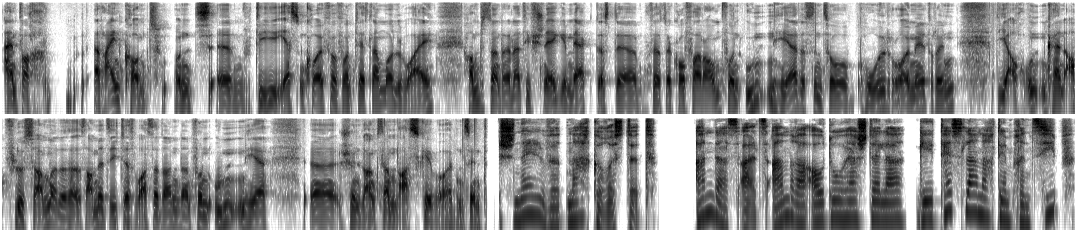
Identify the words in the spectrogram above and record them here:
einfach reinkommt. Und die ersten Käufer Käufer von Tesla Model Y haben das dann relativ schnell gemerkt, dass der, dass der Kofferraum von unten her, das sind so Hohlräume drin, die auch unten keinen Abfluss haben, also da sammelt sich das Wasser dann, dann von unten her äh, schön langsam nass geworden sind. Schnell wird nachgerüstet. Anders als andere Autohersteller geht Tesla nach dem Prinzip,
